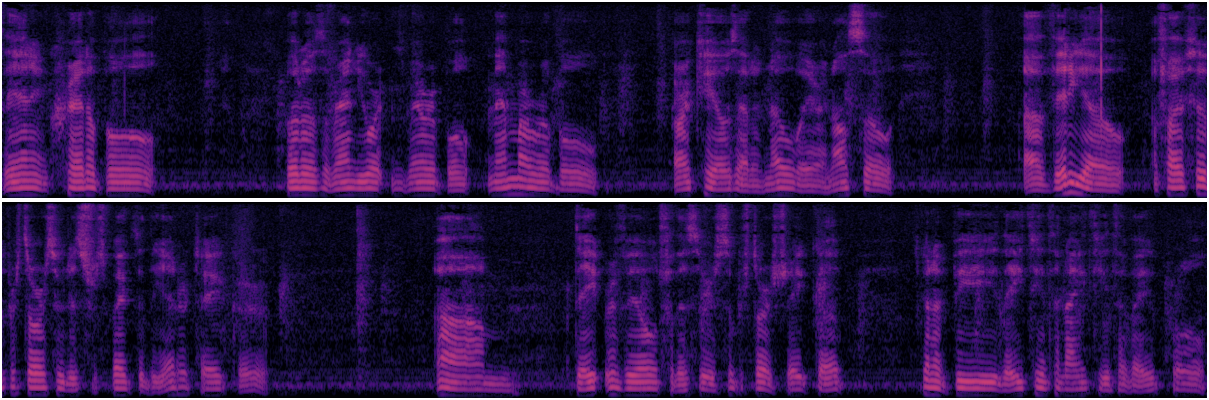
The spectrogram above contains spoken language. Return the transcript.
then incredible photos of Randy Orton's memorable, memorable RKOs out of nowhere, and also a video of five superstars who disrespected the Undertaker. Um, date revealed for this year's Superstar Shakeup. It's gonna be the 18th and 19th of April.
